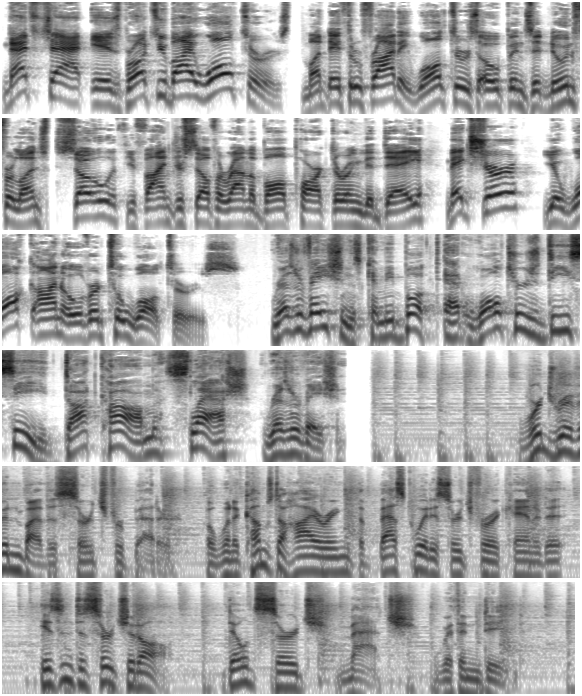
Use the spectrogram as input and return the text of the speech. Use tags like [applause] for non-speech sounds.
Nats Chat is brought to you by Walters. Monday through Friday, Walters opens at noon for lunch. So if you find yourself around the ballpark during the day, make sure you walk on over to Walters. Reservations can be booked at waltersdc.com slash reservation. We're driven by the search for better. But when it comes to hiring, the best way to search for a candidate isn't to search at all. Don't search match with Indeed.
